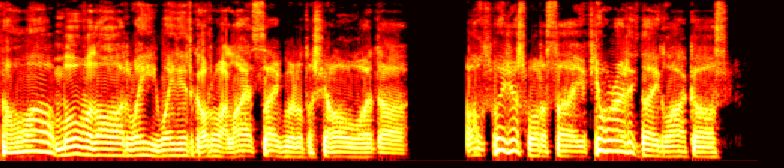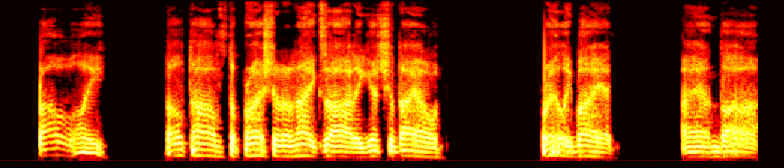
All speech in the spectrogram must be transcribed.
so, uh, moving on, we, we need to go to our last segment of the show, and, uh, folks, we just want to say, if you're anything like us, probably sometimes depression and anxiety gets you down really bad. And, uh,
